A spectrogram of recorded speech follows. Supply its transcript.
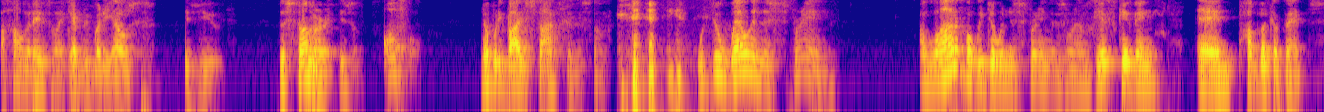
The holidays, like everybody else, is huge. The summer is awful. Nobody buys stocks in the summer. we do well in the spring. A lot of what we do in the spring is around gift giving and public events.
